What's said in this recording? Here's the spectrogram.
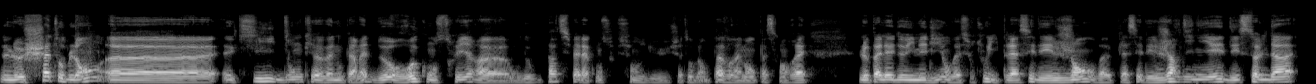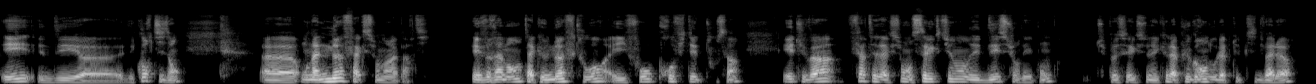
le château blanc euh, qui donc euh, va nous permettre de reconstruire euh, ou de participer à la construction du château blanc. Pas vraiment, parce qu'en vrai, le palais de Himeji, on va surtout y placer des gens, on va placer des jardiniers, des soldats et des, euh, des courtisans. Euh, on a neuf actions dans la partie. Et vraiment, t'as que neuf tours et il faut profiter de tout ça. Et tu vas faire tes actions en sélectionnant des dés sur des ponts. Tu peux sélectionner que la plus grande ou la plus petite valeur.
